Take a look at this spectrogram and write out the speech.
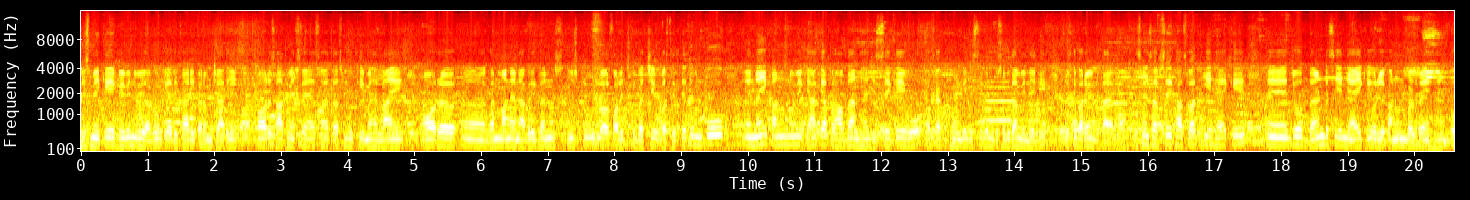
जिसमें कि विभिन्न विभागों के अधिकारी, कर्मचारी और साथ में स्वयं सहायता समूह की महिलाएँ और गणमान्य नागरिकगण, स्कूल और कॉलेज के बच्चे उपस्थित थे। तो उनको नए कानूनों में क्या क्या प्रावधान हैं, जिससे कि वो अफेक्ट होंगे, जिससे कि उनको सुविधा मिलेगी, उसके बारे में बताया गया। इसमें सबसे खास बात ये है कि जो दंड से न्याय की ओर ये कानून बढ़ रहे हैं तो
